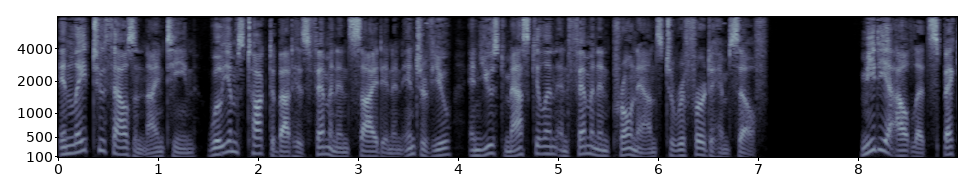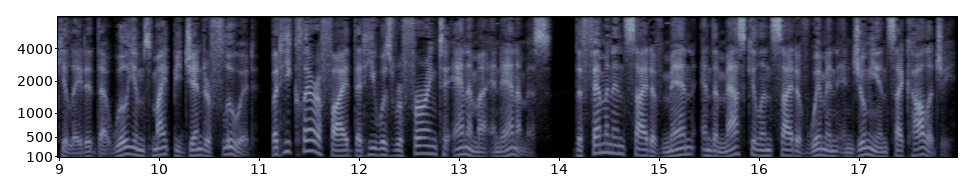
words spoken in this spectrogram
In late 2019, Williams talked about his feminine side in an interview and used masculine and feminine pronouns to refer to himself. Media outlets speculated that Williams might be gender fluid, but he clarified that he was referring to anima and animus, the feminine side of men and the masculine side of women in Jungian psychology.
